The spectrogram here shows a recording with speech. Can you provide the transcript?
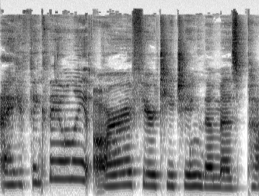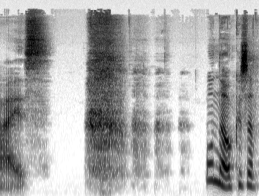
I think they only are if you're teaching them as pies. Well, no, because a,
